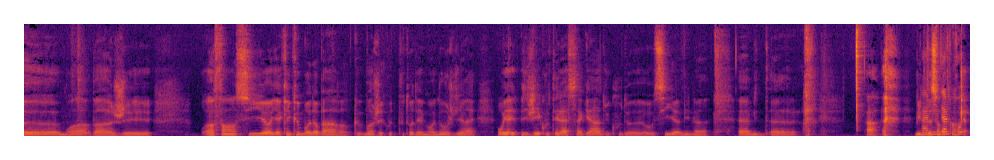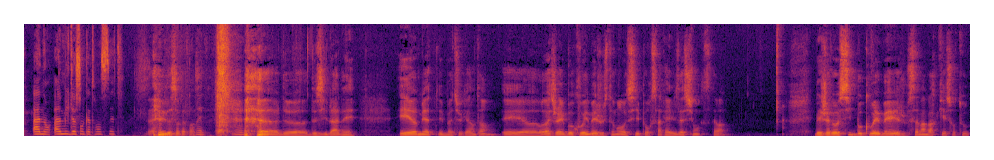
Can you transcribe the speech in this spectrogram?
Euh, moi, bah, j'ai Enfin, si, euh, il y a quelques monos, bah, que moi j'écoute plutôt des monos, je dirais. Bon, il y a- j'ai écouté la saga, du coup, de aussi euh, mille, euh, euh, mille- euh, ah, Amidal Cro- 1284, Ah non, ah 1287. 1287 Ouais. de, de et, et, euh, Mathieu Carentin. Et euh, ouais, j'avais beaucoup aimé justement aussi pour sa réalisation, etc. Mais j'avais aussi beaucoup aimé, et ça m'a marqué surtout,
